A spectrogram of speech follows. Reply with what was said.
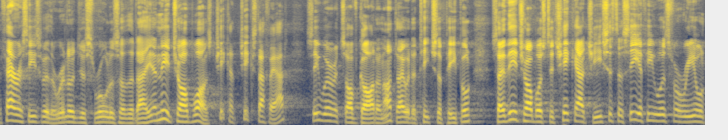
The Pharisees were the religious rulers of the day, and their job was check, check stuff out, see whether it's of God or not. They were to teach the people. So their job was to check out Jesus to see if he was for real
